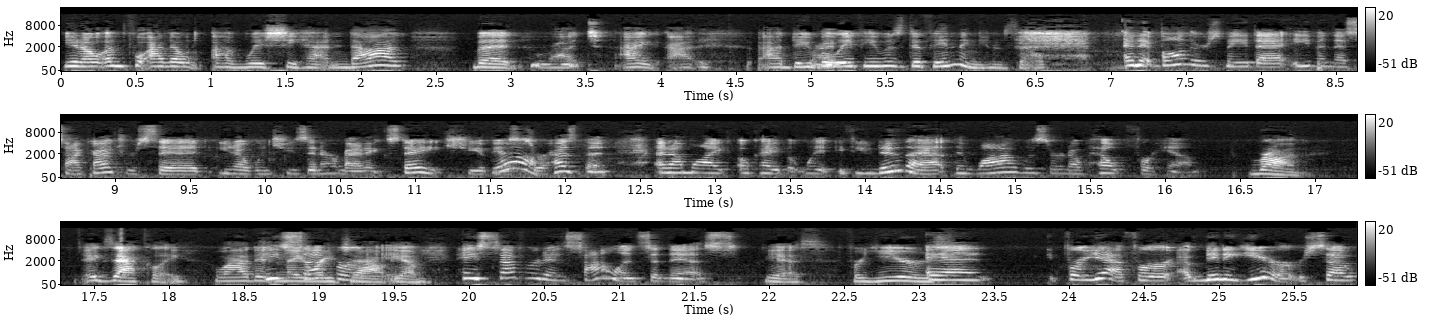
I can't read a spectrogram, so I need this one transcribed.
you know, and I don't. I wish she hadn't died, but right. I I, I do Right. believe he was defending himself. And it bothers me that even the psychiatrist said, you know, when she's in her manic state, she abuses Yeah. her husband. And I'm like, okay, but if you knew that, then why was there no help for him? Right. Exactly. Why didn't they reach out? Yeah. He suffered in silence in this, Yes. For years. and for yeah, for uh, many years. So,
